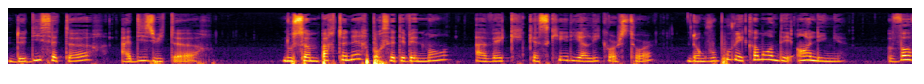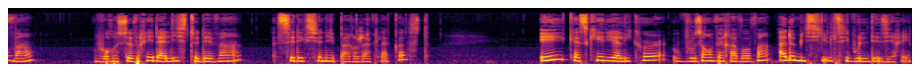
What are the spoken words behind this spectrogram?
de 17h à 18h. Nous sommes partenaires pour cet événement avec Cascadia Liquor Store, donc vous pouvez commander en ligne vos vins. Vous recevrez la liste des vins sélectionnés par Jacques Lacoste et Cascadia Liquor vous enverra vos vins à domicile si vous le désirez.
